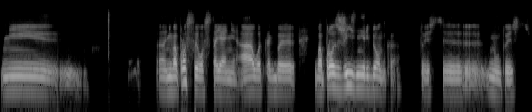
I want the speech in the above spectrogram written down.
не э, не вопрос своего состояния, а вот как бы вопрос жизни ребенка. То есть, э, ну, то есть,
